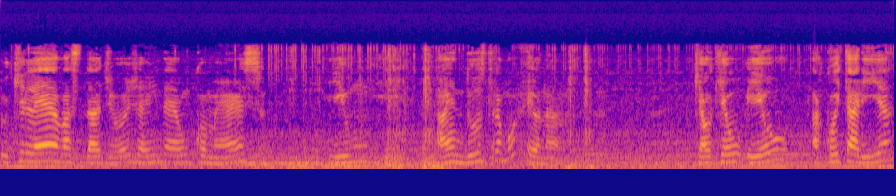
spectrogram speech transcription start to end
o que leva a cidade hoje ainda é um comércio e, um, a indústria morreu, né? Que é o que eu, eu acoitaria,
